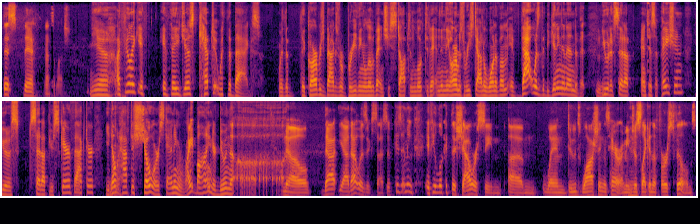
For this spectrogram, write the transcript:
This, nah, not so much. Yeah, I feel like if if they just kept it with the bags, where the the garbage bags were breathing a little bit, and she stopped and looked at it, and then the arms reached out to one of them. If that was the beginning and end of it, Mhm. you would have set up anticipation. You would have set up your scare factor. You Mm-hmm. don't have to show her standing right behind her doing the. Uh, No, that yeah, that was excessive. Because I mean, if you look at the shower scene um, when dude's washing his hair, I mean, Yeah. just like in the first films,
